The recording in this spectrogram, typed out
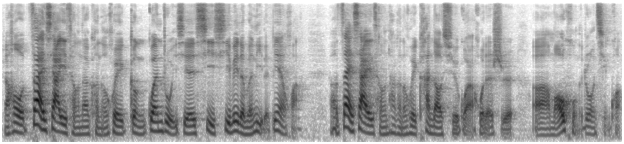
然后再下一层呢，可能会更关注一些细细微的纹理的变化，然后再下一层，它可能会看到血管或者是呃毛孔的这种情况，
